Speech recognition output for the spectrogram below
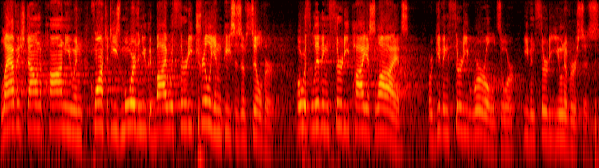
lavished down upon you in quantities more than you could buy with 30 trillion pieces of silver, or with living 30 pious lives, or giving 30 worlds, or even 30 universes.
